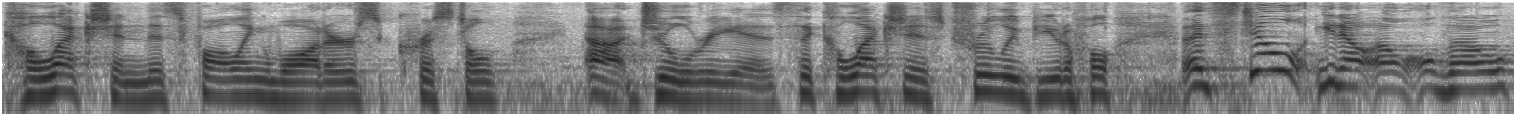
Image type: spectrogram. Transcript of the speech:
collection this Falling Waters crystal uh, jewelry is. The collection is truly beautiful. It's still, you know, although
